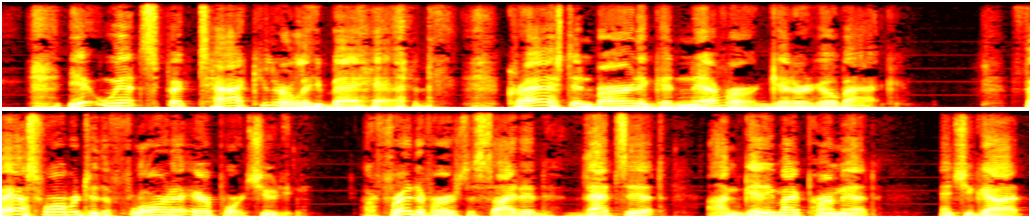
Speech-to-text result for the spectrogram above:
it went spectacularly bad. Crashed and burned and could never get her to go back. Fast forward to the Florida airport shooting. A friend of hers decided, that's it, I'm getting my permit, and she got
